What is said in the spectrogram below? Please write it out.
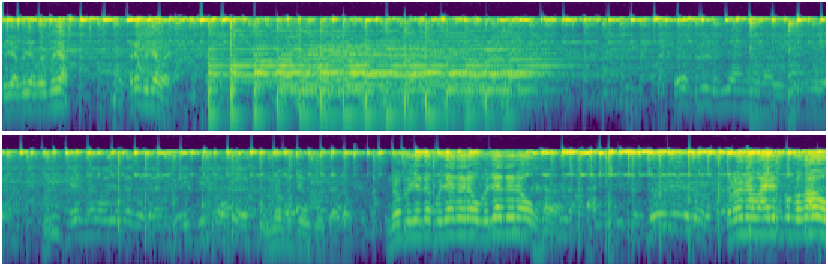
बजा बजा भाई बजा अरे बजा भाई। बजे तक बजाते रहो बजाते रहो। कोरोना वायरस को भगाओ।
